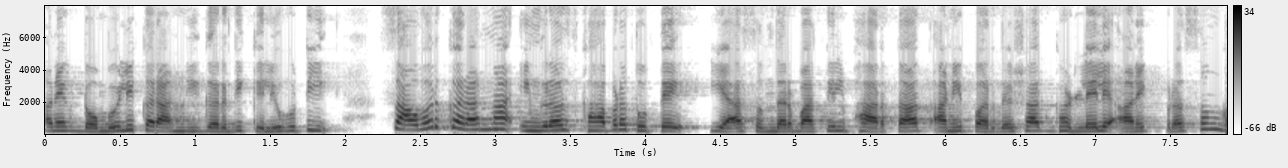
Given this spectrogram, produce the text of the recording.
अनेक डोंबिवलीकरांनी गर्दी केली होती. सावरकरांना इंग्रज घाबरत होते. या संदर्भातील भारतात आणि परदेशात घडलेले अनेक प्रसंग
